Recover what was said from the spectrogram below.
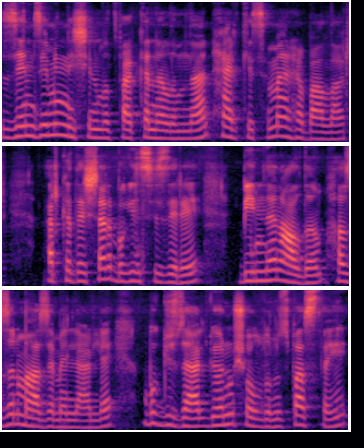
Zemzem'in Yeşil Mutfak kanalımdan herkese merhabalar. Arkadaşlar bugün sizlere BİM'den aldığım hazır malzemelerle bu güzel görmüş olduğunuz pastayı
